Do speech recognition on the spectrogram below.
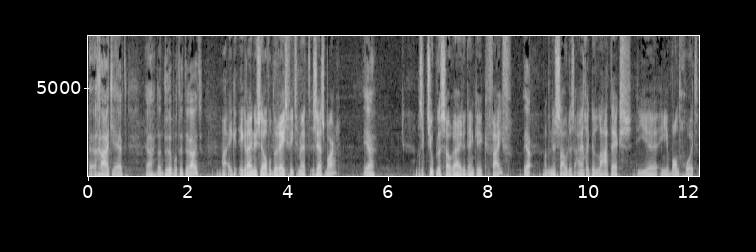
een gaatje hebt, ja, dan druppelt het eruit. Maar ik, ik rijd nu zelf op de racefiets met 6 bar. Ja, Als ik tubeless zou rijden, denk ik 5. Ja. Maar dan zou dus eigenlijk de latex die je in je band gooit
